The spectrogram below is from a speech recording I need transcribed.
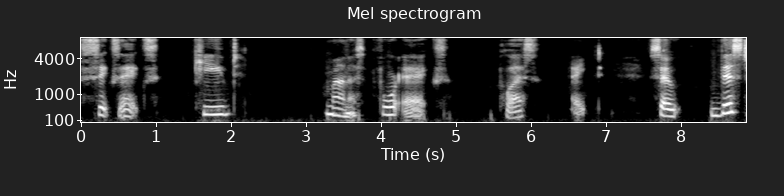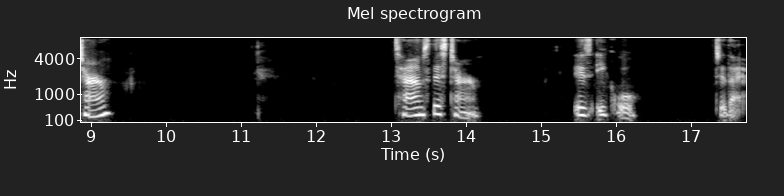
6x cubed minus 4x plus 8. So this term times this term is equal to that.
